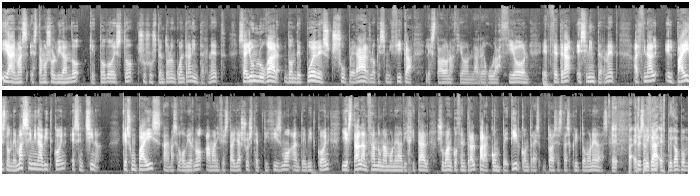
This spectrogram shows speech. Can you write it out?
Y además estamos olvidando que todo esto, su sustento lo encuentra en Internet. Si hay un lugar donde puedes superar lo que significa el Estado-Nación, la regulación, etcétera, es en Internet. Al final, el país donde más se mina Bitcoin es en China que es un país, además el gobierno ha manifestado ya su escepticismo ante Bitcoin y está lanzando una moneda digital, su banco central, para competir contra todas estas criptomonedas. Eh, explica, explica un poco,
